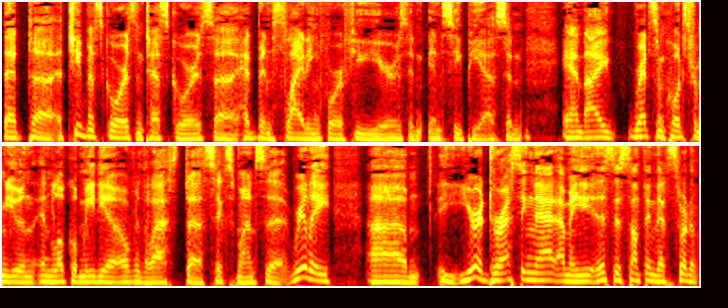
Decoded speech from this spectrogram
that uh, achievement scores and test scores uh, had been sliding for a few years in, in CPS, and and I read some quotes from you in, in local media over the last uh, six months. That really, um, you're addressing that. I mean, this is something that's sort of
